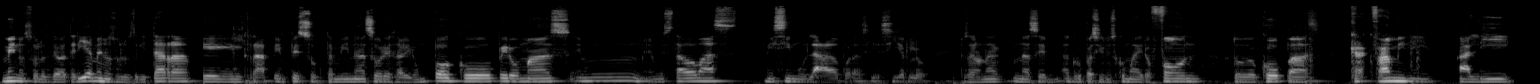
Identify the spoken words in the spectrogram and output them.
menos solos de batería, menos solos de guitarra. El rap empezó también a sobresalir un poco, pero más en un, en un estado más disimulado, por así decirlo. Empezaron a nacer agrupaciones como Aerofón, Todo Copas, Crack Family, Ali,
